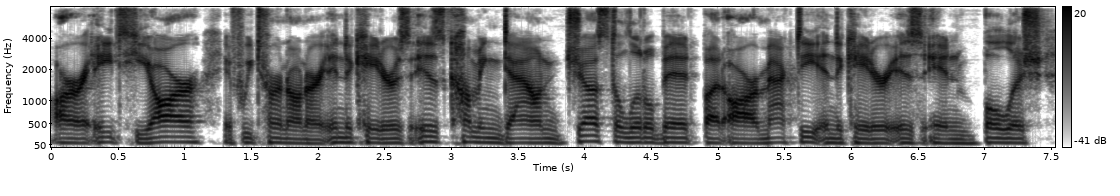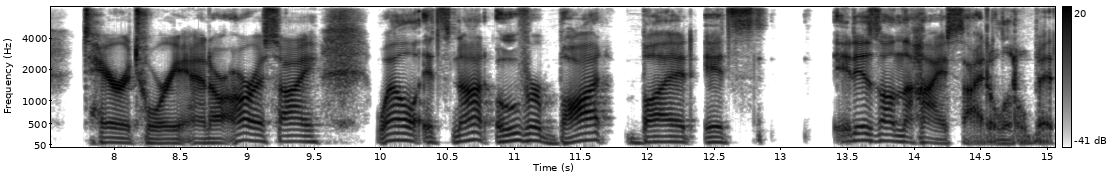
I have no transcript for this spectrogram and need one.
Our ATR, if we turn on our indicators, is coming down just a little bit, but our MACD indicator is in bullish territory. And our RSI, well, it's not overbought, but it's it is on the high side a little bit.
